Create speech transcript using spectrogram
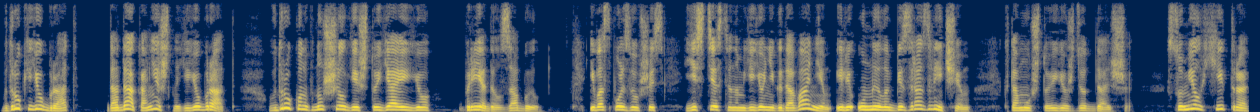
Вдруг ее брат, да-да, конечно, ее брат, вдруг он внушил ей, что я ее предал, забыл, и, воспользовавшись естественным ее негодованием или унылым безразличием к тому, что ее ждет дальше, сумел хитро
